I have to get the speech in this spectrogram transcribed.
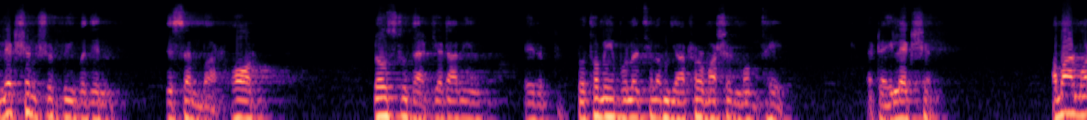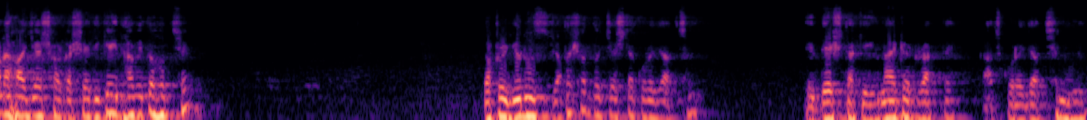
election should be within December or close to that যেটা আমি এর প্রথমেই বলেছিলাম যে আঠারো মাসের মধ্যে একটা ইলেকশন আমার মনে হয় যে সরকার সেদিকেই ধাবিত হচ্ছে। ডক্টর ইউনুস যথাসাধ্য চেষ্টা করে যাচ্ছেন। এই দেশটাকে ইউনাইটেড রাখতে কাজ করে যাচ্ছেন উনি।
